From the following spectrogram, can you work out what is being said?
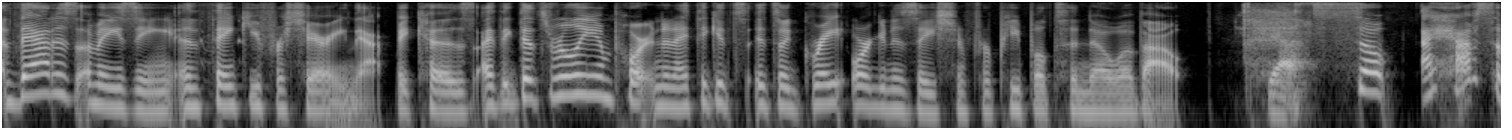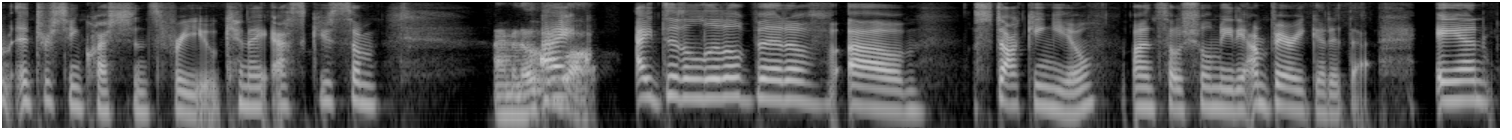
that is amazing, and thank you for sharing that because I think that's really important, and I think it's it's a great organization for people to know about. Yes. So I have some interesting questions for you. Can I ask you some? I'm an open I, book. I did a little bit of um, stalking you on social media. I'm very good at that, and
